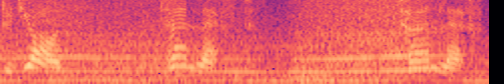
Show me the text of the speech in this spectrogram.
200 yards, turn left. Turn left.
